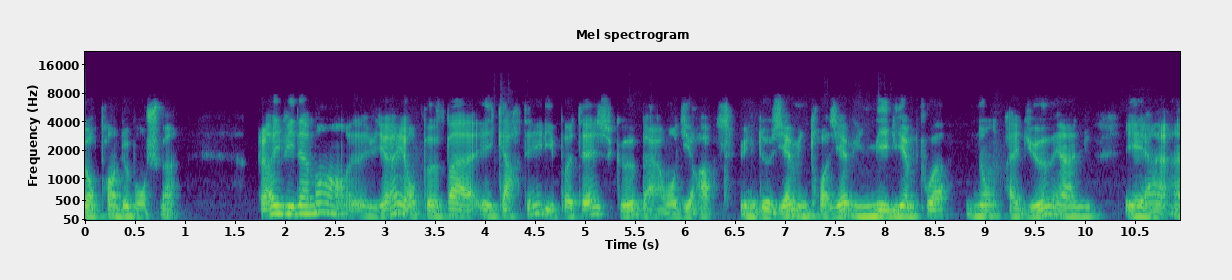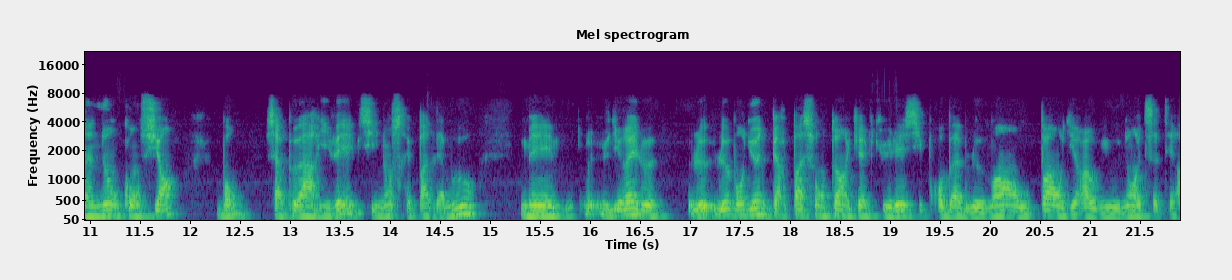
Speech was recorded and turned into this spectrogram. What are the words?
reprendre le bon chemin. Alors évidemment, euh, je dirais, on ne peut pas écarter l'hypothèse que ben, on dira une deuxième, une troisième, une millième fois non à Dieu et un, et un, non conscient. Bon, ça peut arriver, sinon ce serait pas de l'amour. Mais je dirais, le, le, bon Dieu ne perd pas son temps à calculer si probablement ou pas on dira oui ou non, etc.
